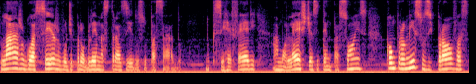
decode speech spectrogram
largo acervo de problemas trazidos do passado, no que se refere a moléstias e tentações, compromissos e provas,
